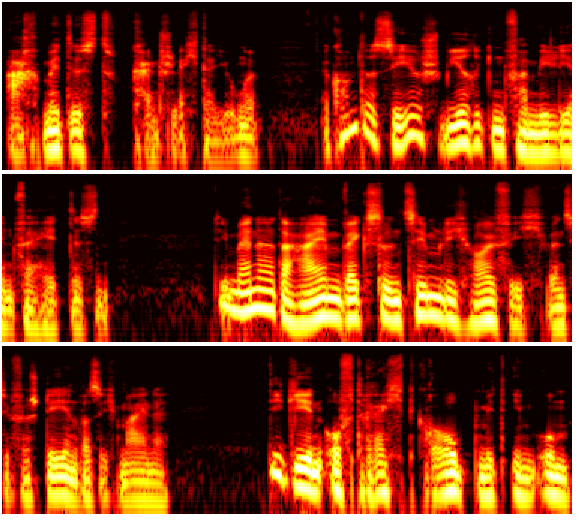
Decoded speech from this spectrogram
Ahmed ist kein schlechter Junge. Er kommt aus sehr schwierigen Familienverhältnissen. Die Männer daheim wechseln ziemlich häufig, wenn sie verstehen, was ich meine. Die gehen oft recht grob mit ihm um.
